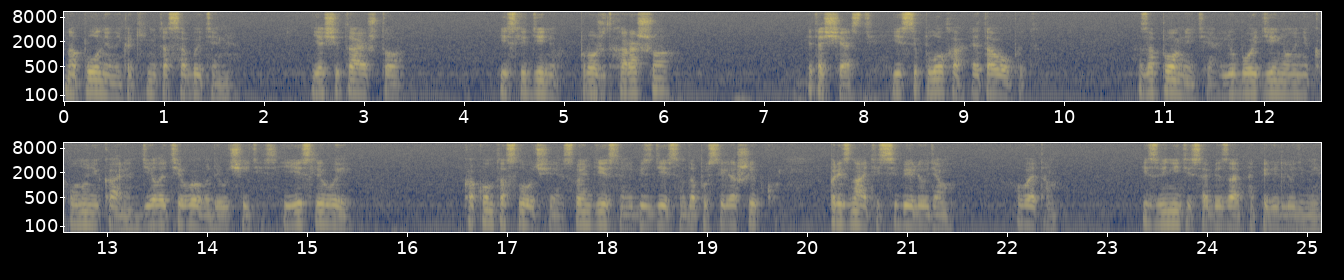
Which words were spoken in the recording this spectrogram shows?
наполненный какими-то событиями. Я считаю, что если день прожит хорошо, это счастье. Если плохо, это опыт. Запомните, любой день он уникален. Делайте выводы, учитесь. И если вы в каком-то случае своим действием или бездействием допустили ошибку, признайте себе людям в этом. Извинитесь обязательно перед людьми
